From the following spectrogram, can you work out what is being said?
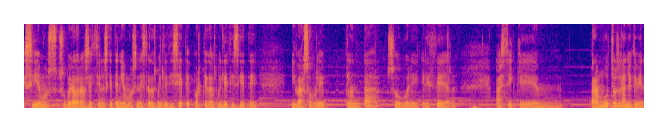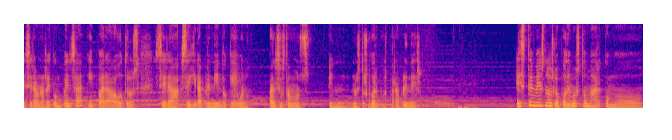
si hemos superado las lecciones que teníamos en este 2017, porque 2017 iba sobre plantar, sobre crecer, así que mm, para muchos el año que viene será una recompensa y para otros será seguir aprendiendo, que bueno, para eso estamos en nuestros cuerpos, para aprender. Este mes nos lo podemos tomar como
